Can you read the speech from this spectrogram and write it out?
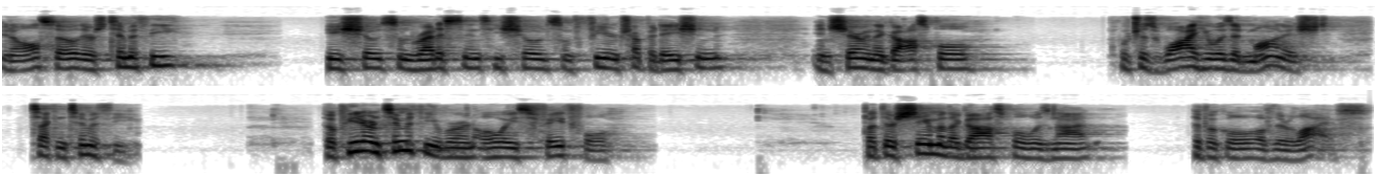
you know, also there's Timothy. He showed some reticence, he showed some fear and trepidation in sharing the gospel, which is why he was admonished 2 Timothy. So Peter and Timothy weren't always faithful, but their shame of the gospel was not typical of their lives.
